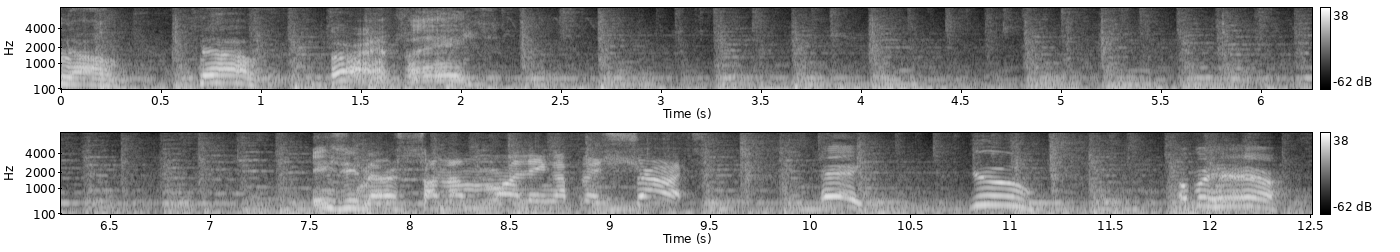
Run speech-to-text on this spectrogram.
No, no, hurry, please! Easy now, son, I'm lining up his shots! Hey, you! Over here!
